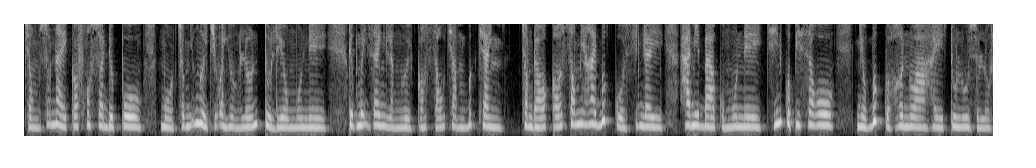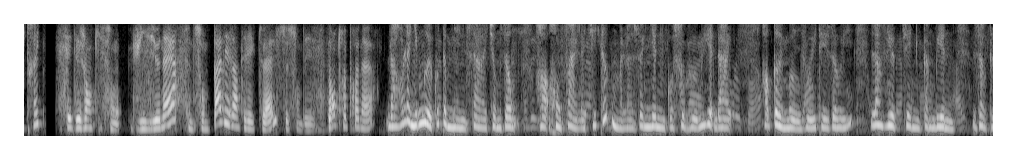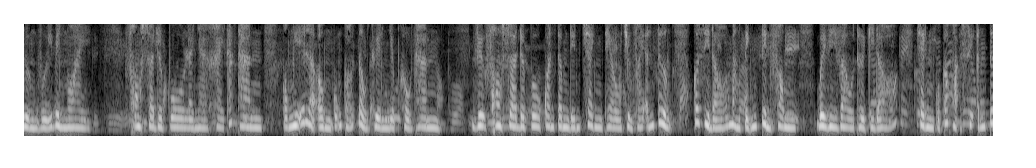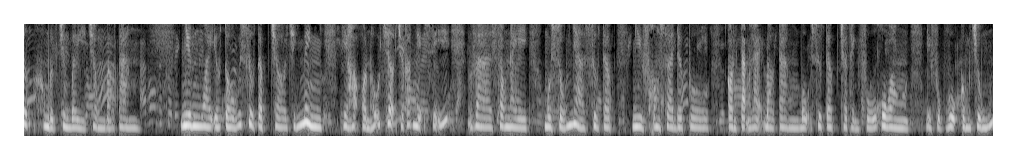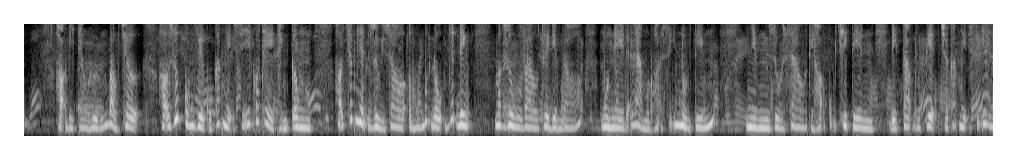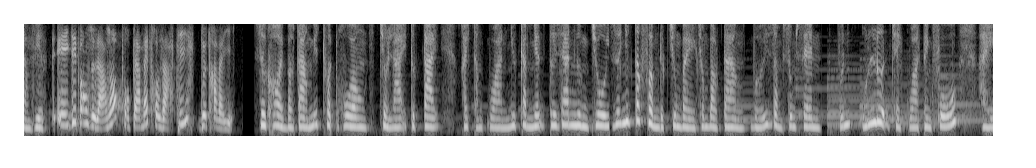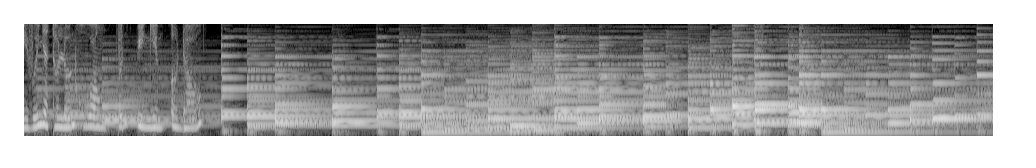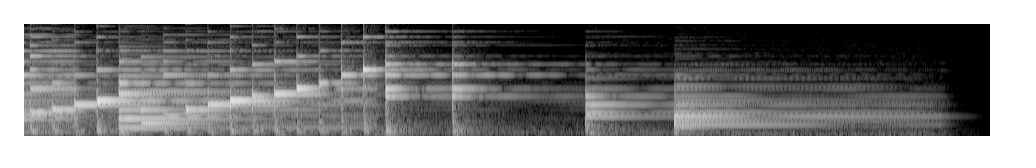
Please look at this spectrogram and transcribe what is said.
Trong số này có François de Pau, một trong những người chịu ảnh hưởng lớn từ Leon Monet, được mệnh danh là người có 600 bức tranh. Trong đó có 62 bức của Sidney, 23 của Monet, 9 của Pissarro, nhiều bức của Renoir hay Toulouse-Lautrec. C'est des gens qui sont visionnaires, ce ne sont pas des intellectuels, ce sont des entrepreneurs. Đó là những người có tầm nhìn xa trông rộng, họ không phải là trí thức mà là doanh nhân có xu hướng hiện đại. Họ cởi mở với thế giới, làm việc trên cảng biển, giao thương với bên ngoài. François de Pau là nhà khai thác than, có nghĩa là ông cũng có tàu thuyền nhập khẩu than. Việc François de Pau quan tâm đến tranh theo trường phái ấn tượng có gì đó mang tính tiền phong, bởi vì vào thời kỳ đó, tranh của các họa sĩ ấn tượng không được trưng bày trong bảo tàng. Nhưng ngoài yếu tố sưu tập cho chính mình thì họ còn hỗ trợ cho các nghệ sĩ và sau này một số nhà sưu tập như François Depot còn tặng lại bảo tàng bộ sưu tập cho thành phố Rouen để phục vụ công chúng. Họ đi theo hướng bảo trợ, họ giúp công việc của các nghệ sĩ có thể thành công, họ chấp nhận rủi ro ở một mức độ nhất định, mặc dù vào thời điểm đó Monet đã là một họa sĩ nổi tiếng, nhưng dù sao thì họ cũng chi tiền để tạo điều kiện cho các nghệ sĩ làm việc. Rời khỏi bảo tàng mỹ thuật Huang trở lại thực tại, khách tham quan như cảm nhận thời gian ngừng trôi giữa những tác phẩm được trưng bày trong bảo tàng với dòng sông Sen vẫn uốn lượn chảy qua thành phố hay với nhà thờ lớn Huang vẫn uy nghiêm ở đó.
